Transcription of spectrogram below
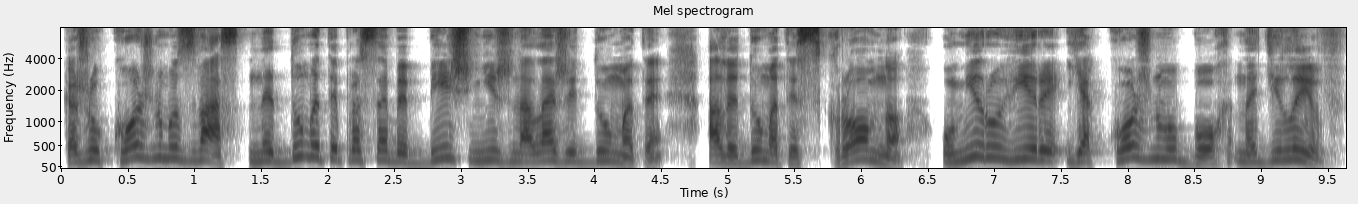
кажу кожному з вас не думати про себе більш, ніж належить думати, але думати скромно, у міру віри, як кожному Бог наділив.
